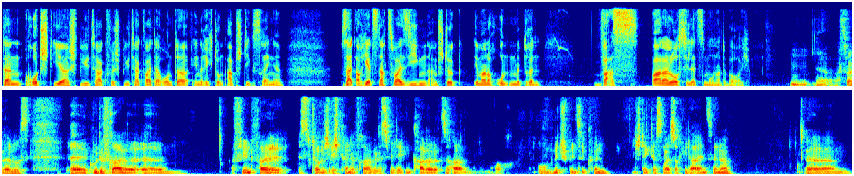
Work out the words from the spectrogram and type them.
dann rutscht ihr Spieltag für Spieltag weiter runter in Richtung Abstiegsränge. Seid auch jetzt nach zwei Siegen am Stück immer noch unten mit drin. Was war da los die letzten Monate bei euch? Hm, ja, was war da los? Äh, gute Frage. Ähm, auf jeden Fall ist, glaube ich, echt keine Frage, dass wir den Kader dazu haben, eben auch oben mitspielen zu können. Ich denke, das weiß auch jeder Einzelne. Ähm,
